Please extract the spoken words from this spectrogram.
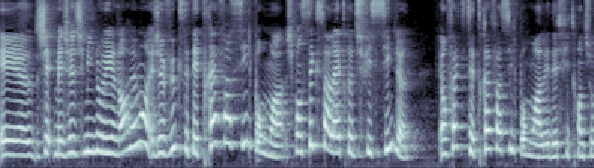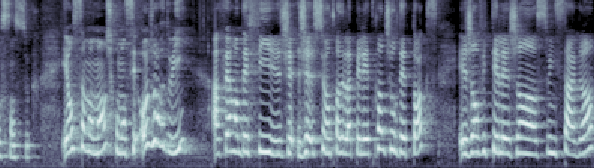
Et euh, mais j'ai diminué énormément et j'ai vu que c'était très facile pour moi. Je pensais que ça allait être difficile. Et en fait, c'était très facile pour moi, les défis 30 jours sans sucre. Et en ce moment, je commençais aujourd'hui à faire un défi. Je, suis en train de l'appeler 30 jours détox. Et j'ai invité les gens sur Instagram.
